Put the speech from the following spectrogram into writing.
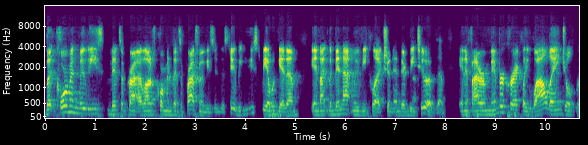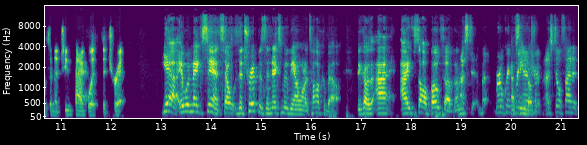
But Corman movies, Vincent Price, a lot of Corman Vincent Price movies did this too. But you used to be able to get them in like the Midnight Movie Collection, and there'd be two of them. And if I remember correctly, Wild Angels was in a two pack with The Trip. Yeah, it would make sense. So the trip is the next movie I want to talk about because I I saw both of them. I st- but real quick, I've seen both. Trip, I still find it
